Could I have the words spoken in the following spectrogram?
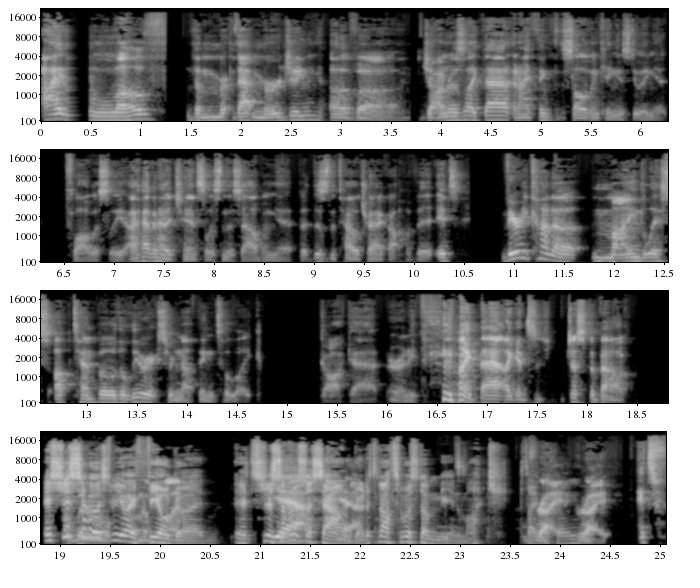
I love the that merging of uh genres like that and I think that Sullivan King is doing it flawlessly. I haven't had a chance to listen to this album yet, but this is the title track off of it. It's very kind of mindless up tempo. The lyrics are nothing to like gawk at or anything like that. Like it's just about It's just supposed to be like feel blood. good. It's just Yeah, supposed to sound yeah. good. It's not supposed to mean It's- much. right, right. It's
